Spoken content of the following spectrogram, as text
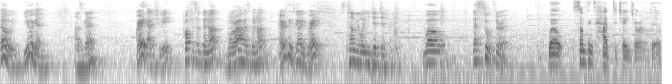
Oh, you again. How's it going? Great, actually. Profits have been up, morale has been up, everything's going great. So tell me what you did differently. Well, let's talk through it. Well, something's had to change around here.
